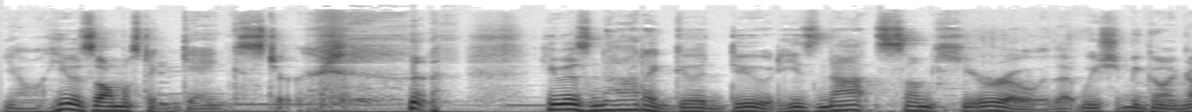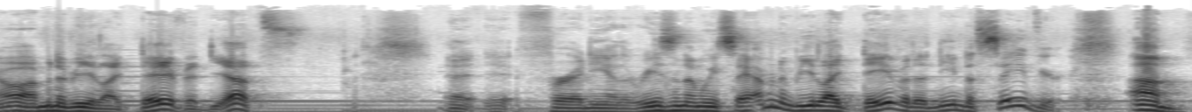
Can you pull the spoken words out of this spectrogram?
You know, he was almost a gangster. he was not a good dude. He's not some hero that we should be going, oh, I'm going to be like David, yes. Uh, for any other reason than we say, I'm going to be like David and need a savior. Um,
